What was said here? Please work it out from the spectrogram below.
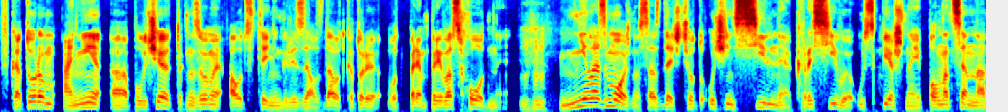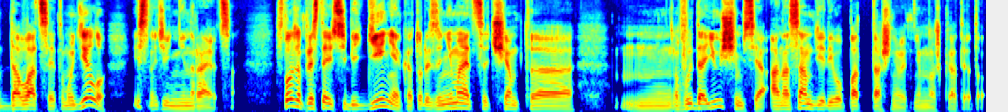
в котором они э, получают так называемые outstanding results, да, вот которые вот прям превосходные. Угу. Невозможно создать что-то очень сильное, красивое, успешное и полноценно отдаваться этому делу, если оно тебе не нравится. Сложно представить себе гения, который занимается чем-то выдающимся, а на самом деле его подташнивает немножко от этого.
